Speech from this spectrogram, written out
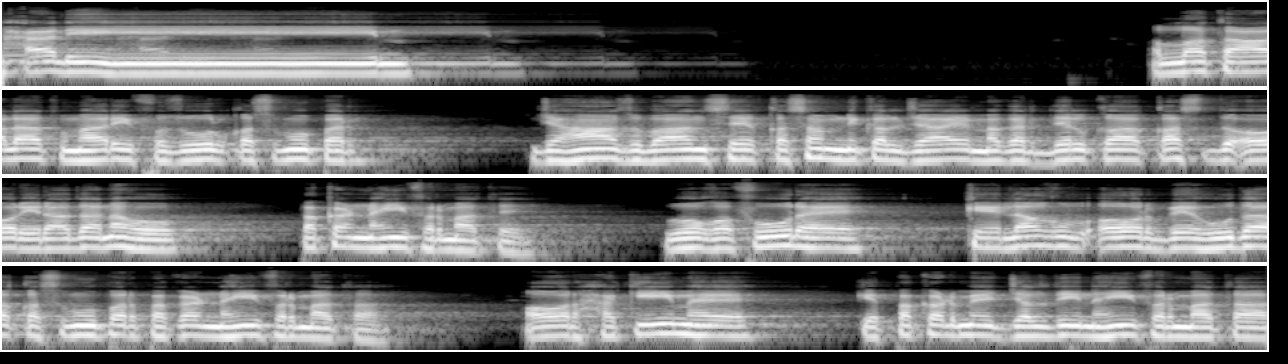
حليم اللہ تعالیٰ تمہاری فضول قسموں پر جہاں زبان سے قسم نکل جائے مگر دل کا قصد اور ارادہ نہ ہو، پکڑ نہیں فرماتے۔ وہ غفور ہے کہ لغو اور بیہودہ قسموں پر پکڑ نہیں فرماتا اور حکیم ہے کہ پکڑ میں جلدی نہیں فرماتا،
